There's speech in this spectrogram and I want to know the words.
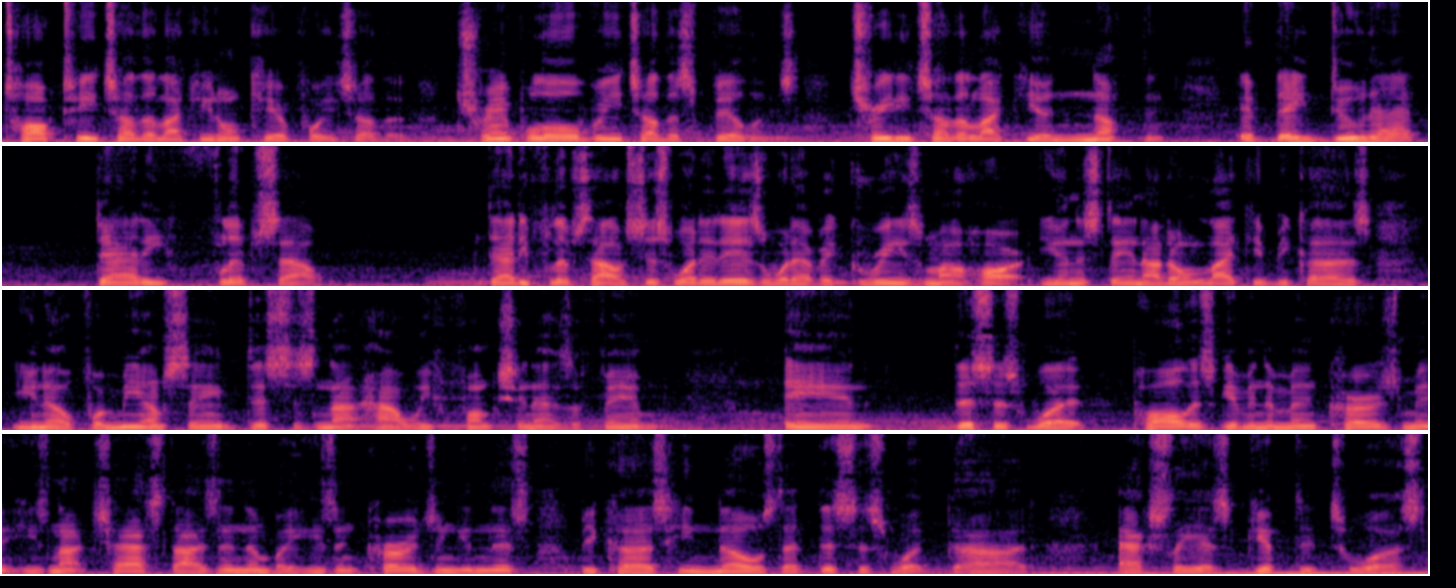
Talk to each other like you don't care for each other. Trample over each other's feelings. Treat each other like you're nothing. If they do that, daddy flips out. Daddy flips out. It's just what it is whatever. It grieves my heart. You understand? I don't like it because, you know, for me, I'm saying this is not how we function as a family. And this is what Paul is giving them encouragement. He's not chastising them, but he's encouraging in this because he knows that this is what God actually has gifted to us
